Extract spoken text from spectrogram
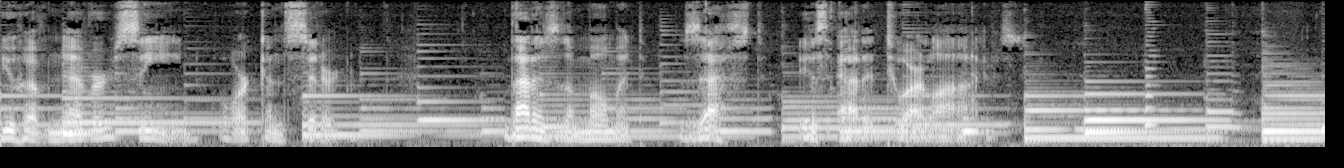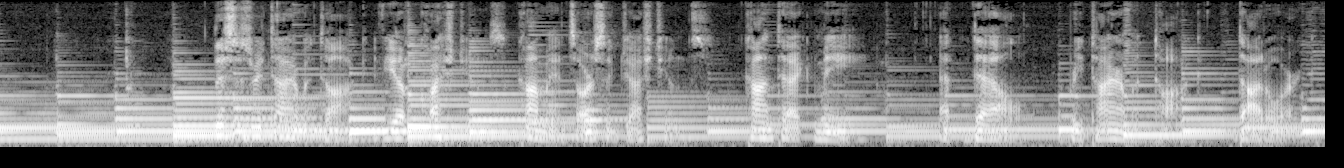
you have never seen or considered. That is the moment zest is added to our lives. This is Retirement Talk. If you have questions, comments, or suggestions, contact me at dellretirementtalk.org.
